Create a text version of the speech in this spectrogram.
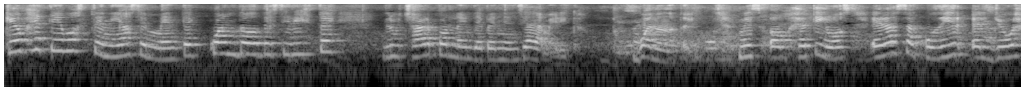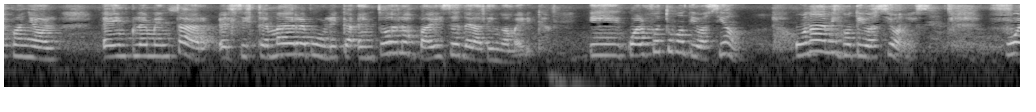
¿qué objetivos tenías en mente cuando decidiste luchar por la independencia de América? Bueno, Natalia, mis objetivos eran sacudir el yugo español e implementar el sistema de república en todos los países de Latinoamérica. ¿Y cuál fue tu motivación? Una de mis motivaciones fue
